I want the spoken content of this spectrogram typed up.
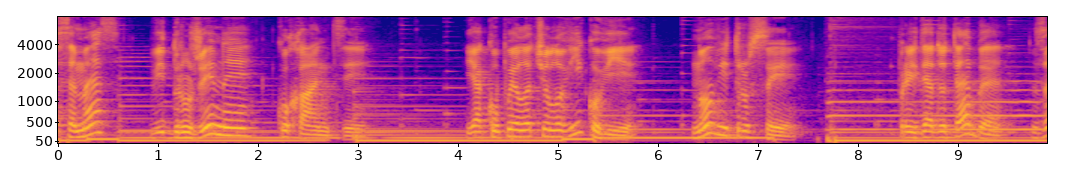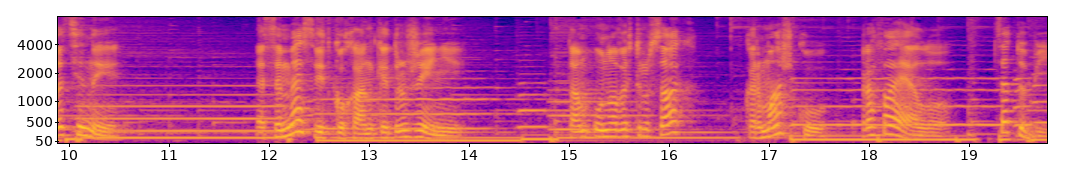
СМС від дружини коханці. Я купила чоловікові нові труси. Прийде до тебе заціни. СМС від коханки дружині. Там у нових трусах в кармашку Рафаело. Це тобі.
